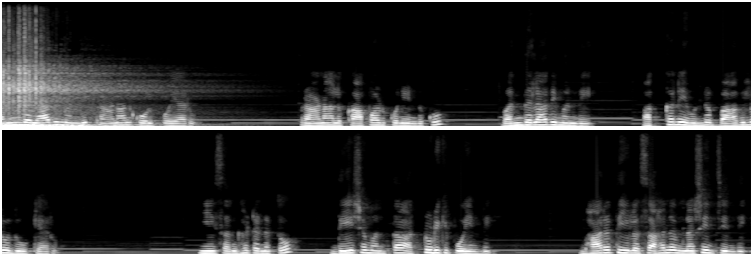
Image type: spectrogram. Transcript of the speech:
వందలాది మంది ప్రాణాలు కోల్పోయారు. ప్రాణాలు కాపాడుకునేందుకు వందలాది మంది పక్కనే ఉన్న బావిలో దూకారు. ఈ సంఘటనతో దేశమంతా అట్టుడికిపోయింది. భారతీయుల సహనం నశించింది.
